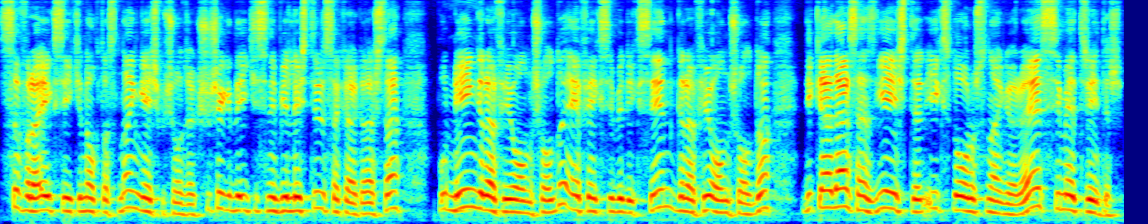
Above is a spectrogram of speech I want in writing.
0'a eksi 2 noktasından geçmiş olacak. Şu şekilde ikisini birleştirirsek arkadaşlar bu neyin grafiği olmuş oldu? f eksi 1 x'in grafiği olmuş oldu. Dikkat ederseniz y eşittir x doğrusuna göre simetridir.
